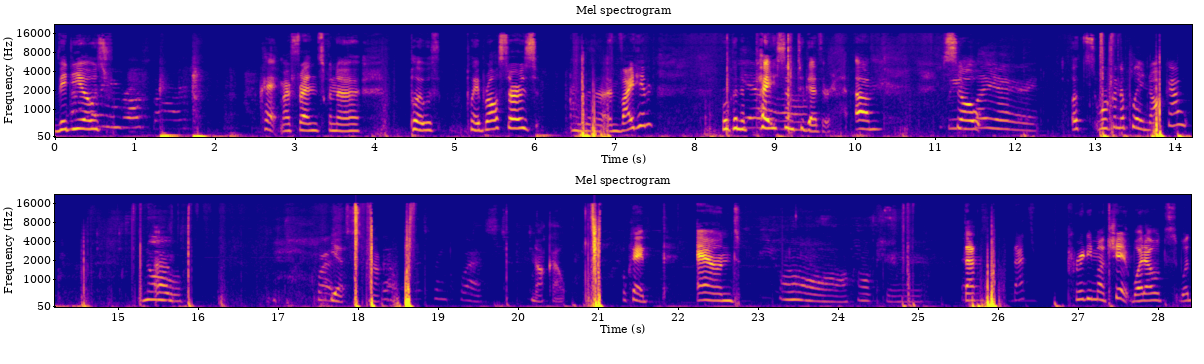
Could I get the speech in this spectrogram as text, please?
videos. Playing Brawl Stars. Okay, my friend's gonna play with play Brawl Stars. I'm gonna invite him. We're gonna play some together. Um, We so play it. let's we're gonna play knockout. No. Um, Quest. Yes, knockout. let's play Quest. Knockout. Okay, and Oh, okay. that's that's pretty much it. What else? What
